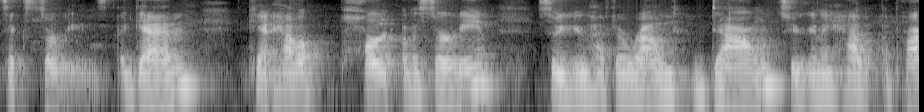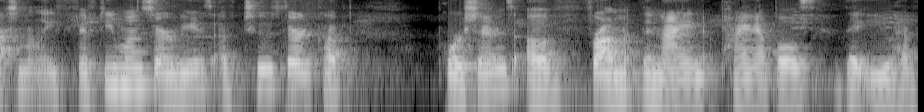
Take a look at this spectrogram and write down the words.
servings. Again, can't have a part of a serving, so you have to round down. So you're going to have approximately 51 servings of two third cup portions of from the nine pineapples that you have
